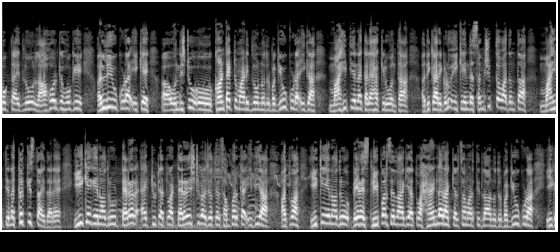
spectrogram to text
ಹೋಗ್ತಾ ಇದ್ಲು, ಲಾಹೋರ್ಗೆ ಹೋಗಿ ಅಲ್ಲಿಯೂ ಕೂಡ ಈಕೆ ಒಂದಿಷ್ಟು ಕಾಂಟ್ಯಾಕ್ಟ್ ಮಾಡಿದ್ಲು ಅನ್ನೋದ್ರ ಬಗ್ಗೆಯೂ ಕೂಡ ಈಗ ಮಾಹಿತಿಯನ್ನ ಕಲೆ ಹಾಕಿರುವಂತಹ ಅಧಿಕಾರಿಗಳು ಈಕೆಯಿಂದ ಸಂಕ್ಷಿಪ್ತವಾದಂತಹ ಮಾಹಿತಿಯನ್ನ ಕಕ್ಕಿಸ್ತಾ ಇದ್ದಾರೆ. ಈಕೆಗೆ ಏನಾದರೂ ಟೆರರ್ ಆಕ್ಟಿವಿಟಿ ಅಥವಾ ಟೆರರಿಸ್ಟ್ಗಳ ಜೊತೆ ಸಂಪರ್ಕ ಇದೆಯಾ? ಅಥವಾ ಈಕೆ ಏನಾದರೂ ಬೇರೆ ಸ್ಲೀಪರ್ ಸೆಲ್ ಆಗಿ ಅಥವಾ ಹ್ಯಾಂಡ್ಲರ್ ಆಗಿ ಕೆಲಸ ಮಾಡ್ತಿದ್ಲಾ ಅನ್ನೋದ್ರ ಬಗ್ಗೆಯೂ ಕೂಡ ಈಗ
